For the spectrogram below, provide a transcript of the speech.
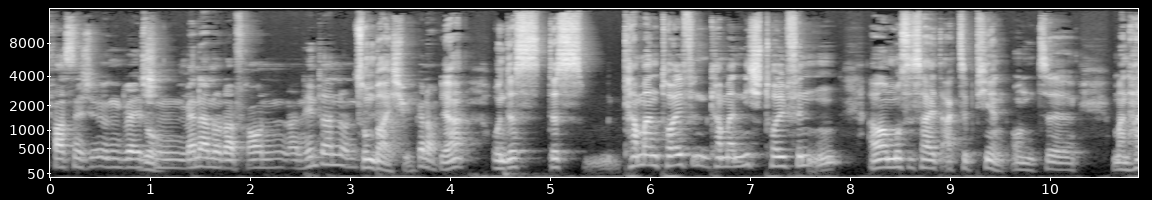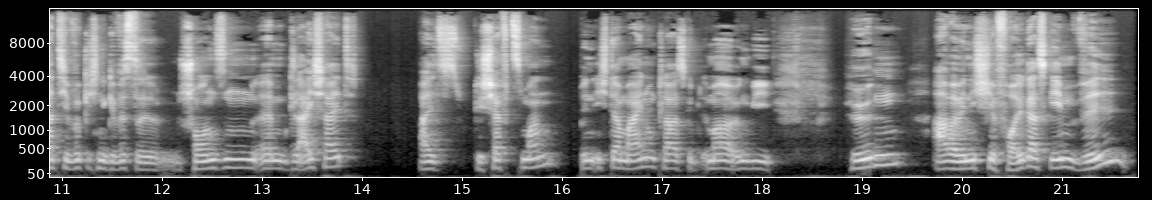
Fass nicht irgendwelchen Männern oder Frauen an Hintern und Zum Beispiel. Genau. Ja. Und das, das kann man toll finden, kann man nicht toll finden, aber man muss es halt akzeptieren. Und äh, man hat hier wirklich eine gewisse Chancengleichheit ähm, als Geschäftsmann, bin ich der Meinung. Klar, es gibt immer irgendwie Hürden, aber wenn ich hier Vollgas geben will,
